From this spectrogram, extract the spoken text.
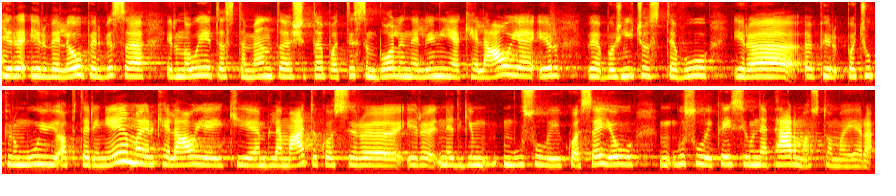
Ir, ir vėliau per visą ir Naująjį testamentą šita pati simbolinė linija keliauja ir e, bažnyčios tėvų yra e, pir, pačių pirmųjų aptarinėjama ir keliauja iki emblematikos ir, ir netgi mūsų laikuose jau, mūsų laikais jau nepermastoma yra.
